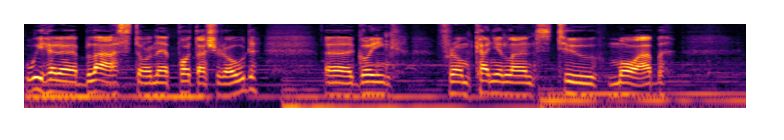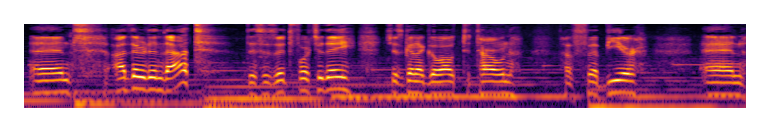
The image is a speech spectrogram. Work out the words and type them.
we had a blast on a potash road uh, going from Canyonlands to Moab. And other than that, this is it for today. Just gonna go out to town, have a beer, and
